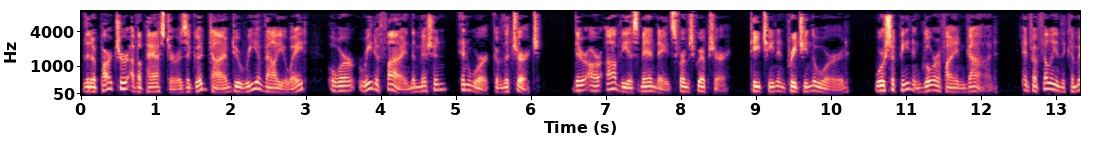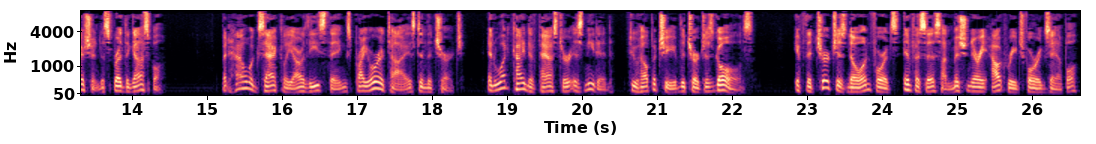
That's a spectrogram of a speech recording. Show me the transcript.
the departure of a pastor is a good time to reevaluate or redefine the mission and work of the church. There are obvious mandates from Scripture, teaching and preaching the Word, worshiping and glorifying God, and fulfilling the commission to spread the gospel. But how exactly are these things prioritized in the church? And what kind of pastor is needed to help achieve the church's goals? If the church is known for its emphasis on missionary outreach, for example,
